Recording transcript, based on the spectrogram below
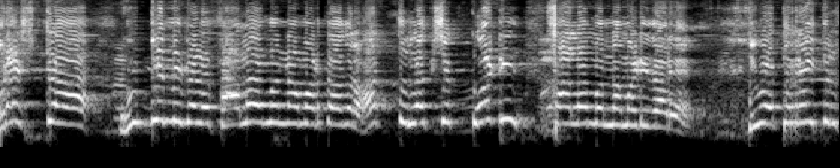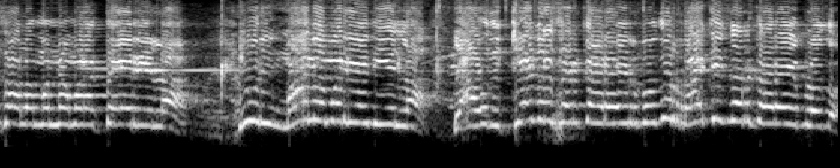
ಭ್ರಷ್ಟ ಉದ್ಯಮಿಗಳ ಸಾಲ ಮನ್ನಾ ಮಾಡ್ತಾ ಇದ್ರು ಹತ್ತು ಲಕ್ಷ ಕೋಟಿ ಸಾಲ ಮನ್ನಾ ಮಾಡಿದ್ದಾರೆ. ಇವತ್ತು ರೈತರು ಸಾಲ ಮನ್ನಾ ಮಾಡಕ್ ತಯಾರಿಲ್ಲ ಇವ್ರಿಗೆ ಮಾನ ಮರ್ಯಾದೆ ಇಲ್ಲ. ಯಾವುದು ಕೇಂದ್ರ ಸರ್ಕಾರ ಇರ್ಬೋದು, ರಾಜ್ಯ ಸರ್ಕಾರ ಇರ್ಬೋದು.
